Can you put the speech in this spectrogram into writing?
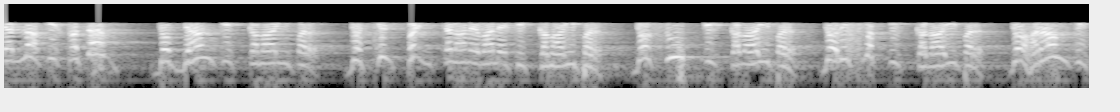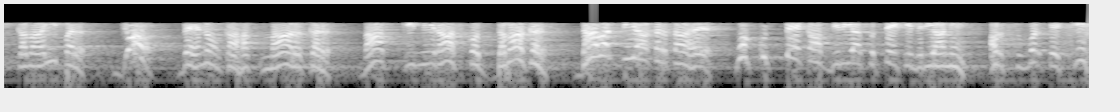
اللہ کی قسم، جو بیان کی کمائی پر، جو چٹ فنڈ چلانے والے کی کمائی پر جو سود کی کمائی پر، جو رشوت کی کمائی پر، جو حرام کی کمائی پر، جو بہنوں کا حق مار کر، باپ کی میراث کو دبا کر دعوت دیا کرتا ہے، وہ کتے کا بریا، کتے کی بریانی اور سور کے شیخ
